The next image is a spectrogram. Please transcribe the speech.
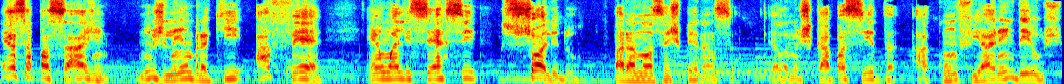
Essa passagem nos lembra que a fé é um alicerce sólido para a nossa esperança. Ela nos capacita a confiar em Deus,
